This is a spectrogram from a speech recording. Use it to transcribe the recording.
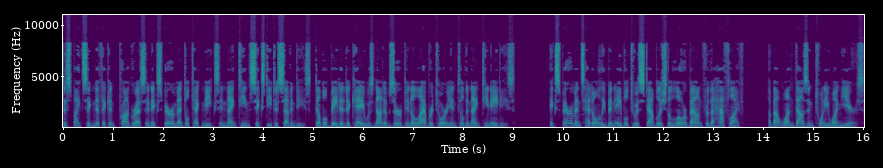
Despite significant progress in experimental techniques in 1960 to 70s, double beta decay was not observed in a laboratory until the 1980s. Experiments had only been able to establish the lower bound for the half-life—about 1021 years.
